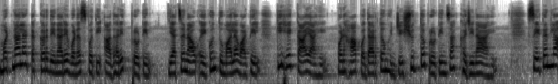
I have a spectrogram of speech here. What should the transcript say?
मटणाला टक्कर देणारे वनस्पती आधारित प्रोटीन. याचं नाव ऐकून तुम्हाला वाटेल की हे काय आहे पण हा पदार्थ म्हणजे शुद्ध प्रोटीनचा खजिना आहे. सेटनला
